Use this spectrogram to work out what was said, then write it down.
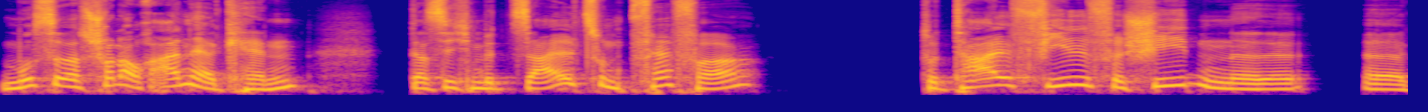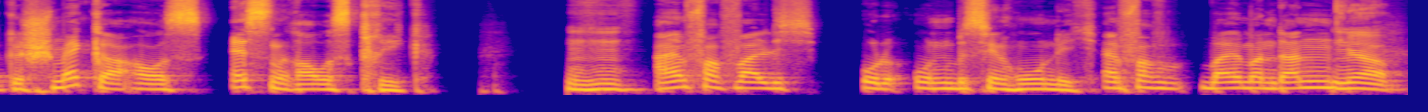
musste das schon auch anerkennen, dass ich mit Salz und Pfeffer total viel verschiedene äh, Geschmäcker aus Essen rauskrieg. Mhm. Einfach weil ich, oder und ein bisschen Honig, einfach weil man dann Ja.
